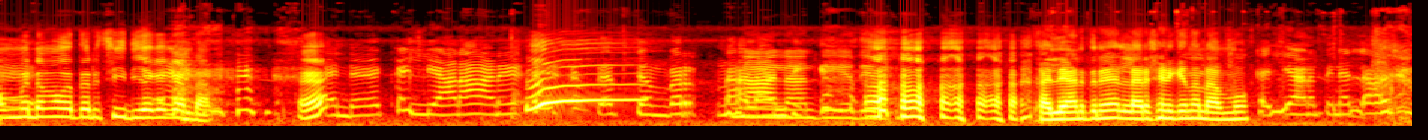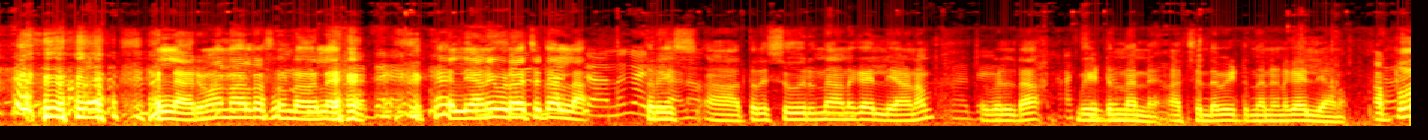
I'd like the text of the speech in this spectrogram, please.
അമ്മന്റെ മുഖത്തൊരു ചിരിയൊക്കെ കണ്ട. ഏഹ് കല്യാണാണ്. സെപ്റ്റംബർ നാലാം തീയതി. കല്യാണത്തിന് എല്ലാരും ക്ഷണിക്കുന്നുണ്ട് അമ്മു? കല്യാണത്തിന് എല്ലാവരും എല്ലാവരും വന്നാൽ രസം ഉണ്ടാവും അല്ലേ? കല്യാണം ഇവിടെ വെച്ചിട്ടല്ല. തൃശ് ആ തൃശ്ശൂരിൽ നിന്നാണ് കല്യാണം. ഇവളുടെ വീട്ടിൽ നിന്ന് തന്നെ. അച്ഛന്റെ വീട്ടിൽ നിന്ന്. തന്നെയാണ് കല്യാണം. അപ്പൊ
